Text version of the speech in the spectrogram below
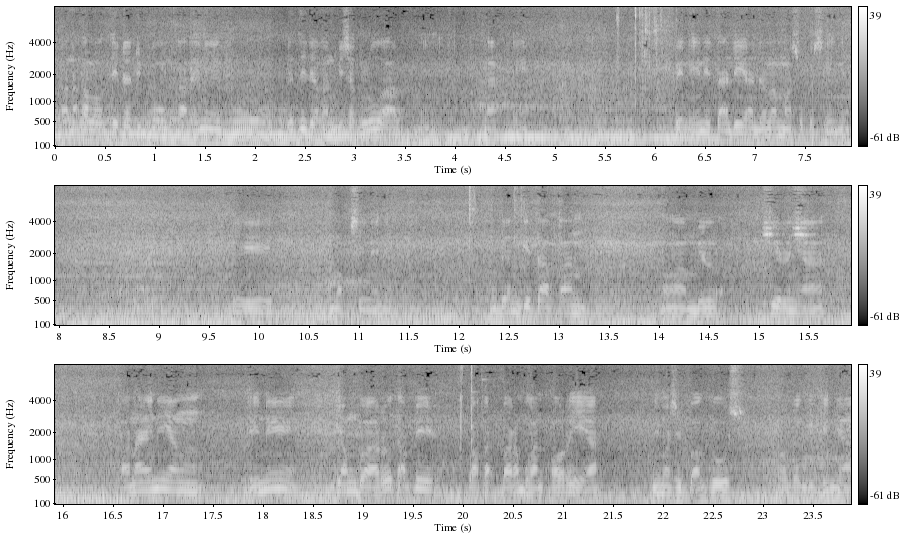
Karena kalau tidak dibongkar ini dia tidak akan bisa keluar pin ini tadi adalah masuk ke sini. Di nok sini nih. Kemudian kita akan mengambil gearnya. Karena ini yang ini yang baru tapi barang bukan ori ya. Ini masih bagus roda giginya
